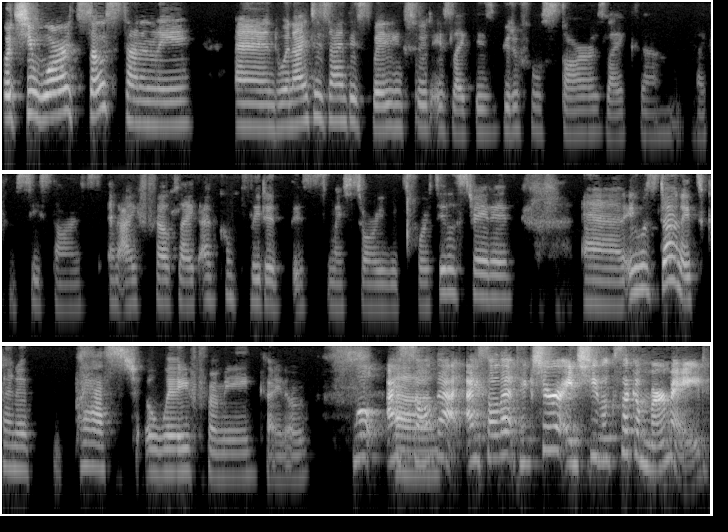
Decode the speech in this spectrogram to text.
But she wore it so stunningly and when i designed this bathing suit is like these beautiful stars like um, like sea stars and i felt like i've completed this my story with sports illustrated and it was done. It's kind of passed away from me kind of well, I um, saw that. I saw that picture and she looks like a mermaid.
